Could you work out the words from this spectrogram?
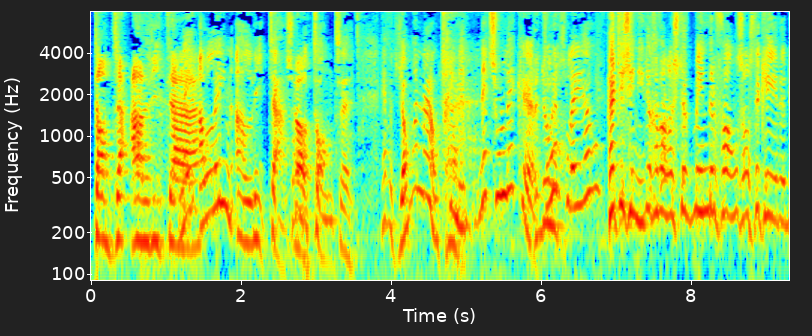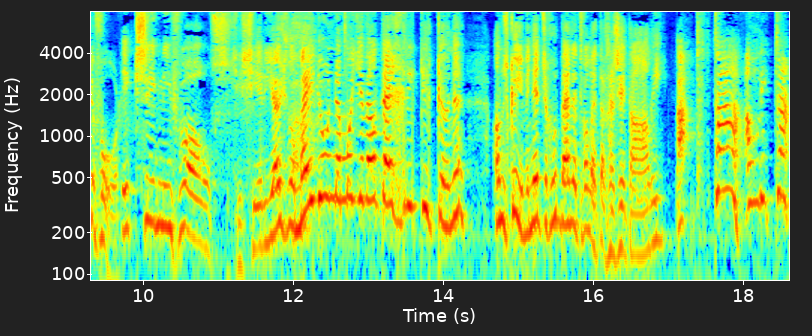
tante Alita. Nee, alleen Alita, zonder Oh. tante. Hé, wat jammer nou. Het ging net- net zo lekker. We doen Toch, Leo? Het is in ieder geval een stuk minder vals als de keren ervoor. Ik zing niet vals. Als je serieus wil meedoen, dan moet je wel tegen kritiek kunnen. Anders kun je weer net zo goed bij de toiletten gaan zitten, Ali. Ah, ta, Alita.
